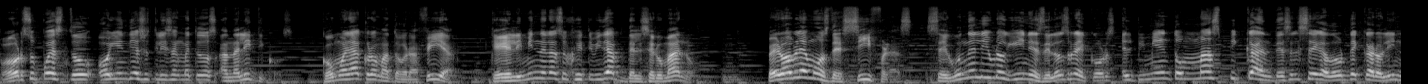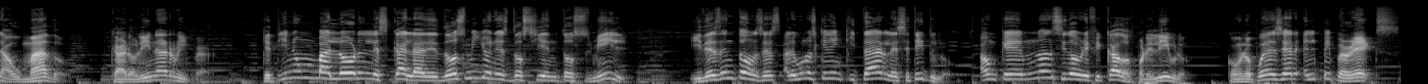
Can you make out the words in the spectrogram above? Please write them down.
Por supuesto, hoy en día se utilizan métodos analíticos, como la cromatografía, que eliminan la subjetividad del ser humano. Pero hablemos de cifras. Según el libro Guinness de los récords, el pimiento más picante es el segador de Carolina ahumado, Carolina Reaper, que tiene un valor en la escala de 2.200.000. Y desde entonces algunos quieren quitarle ese título, aunque no han sido verificados por el libro, como lo puede ser el Pepper X,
